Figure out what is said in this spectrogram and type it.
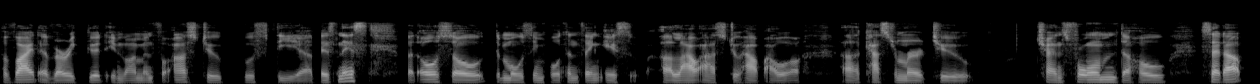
provide a very good environment for us to boost the uh, business but also the most important thing is allow us to help our uh, customer to transform the whole setup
